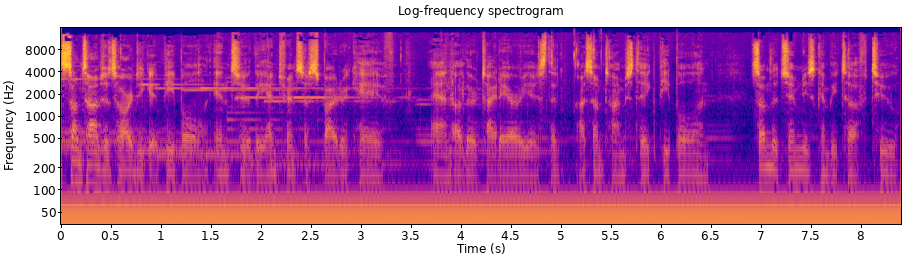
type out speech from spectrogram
Sometimes it's hard to get people into the entrance of Spider Cave and other tight areas that I sometimes take people, and some of the chimneys can be tough too.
